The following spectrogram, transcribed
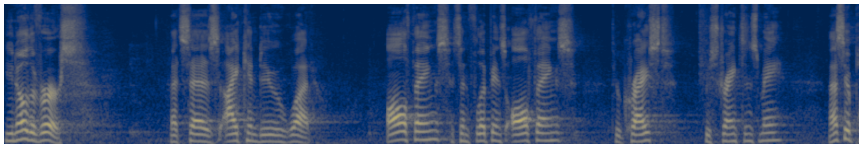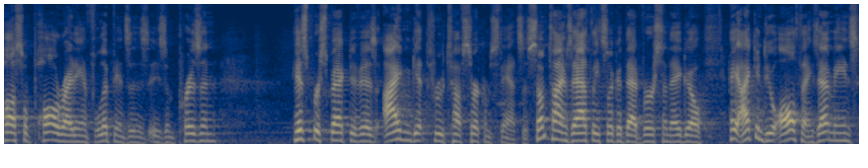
You know the verse that says, I can do what? All things. It's in Philippians, all things through Christ who strengthens me. That's the Apostle Paul writing in Philippians. He's in prison. His perspective is, I can get through tough circumstances. Sometimes athletes look at that verse and they go, Hey, I can do all things. That means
